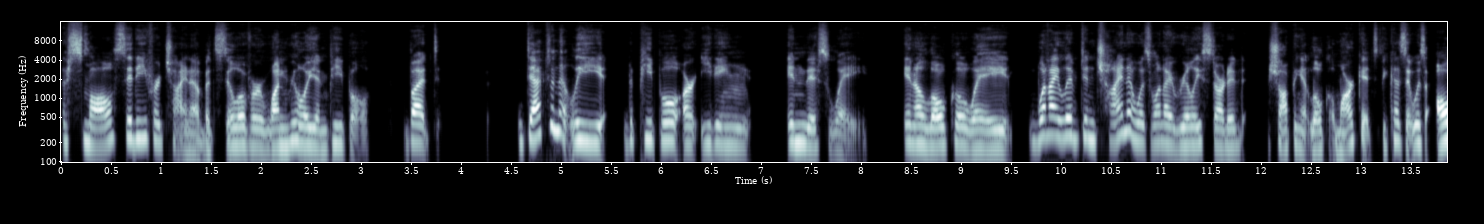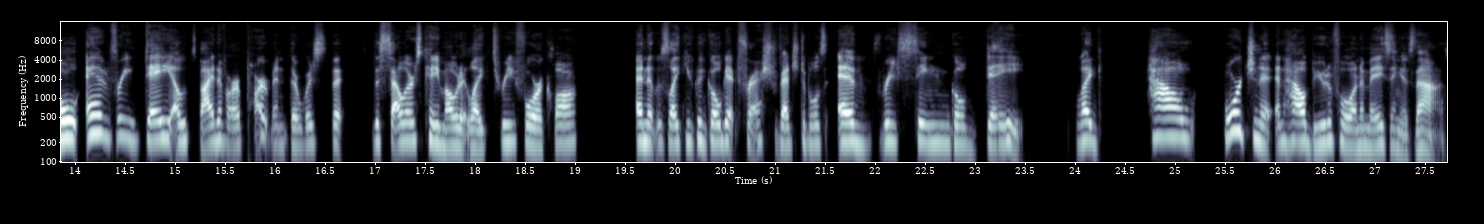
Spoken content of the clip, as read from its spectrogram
a small city for China, but still over 1 million people. But definitely the people are eating in this way, in a local way. When I lived in China was when I really started shopping at local markets because it was all every day outside of our apartment. There was the, the sellers came out at like three, four o'clock. And it was like you could go get fresh vegetables every single day. Like how fortunate and how beautiful and amazing is that?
